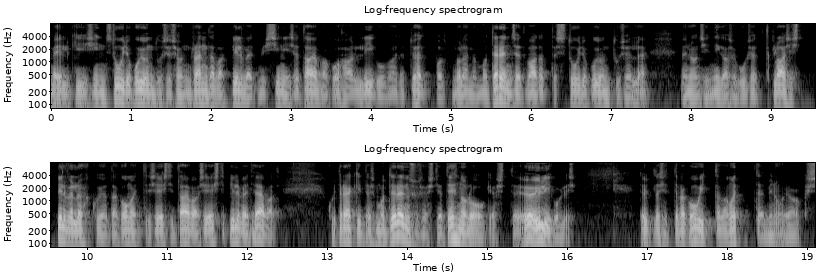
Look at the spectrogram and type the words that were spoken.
meilgi siin stuudiokujunduses on rändavad pilved, mis sinise taeva kohal liiguvad, et ühelt poolt me oleme modernsed, vaadates stuudiokujundusele. meil on siin igasugused klaasist pilvelõhkujad, aga ometi see Eesti taevas ja Eesti pilved jäävad. kuid rääkides modernsusest ja tehnoloogiast ööülikoolis, te ütlesite väga huvitava mõtte minu jaoks,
